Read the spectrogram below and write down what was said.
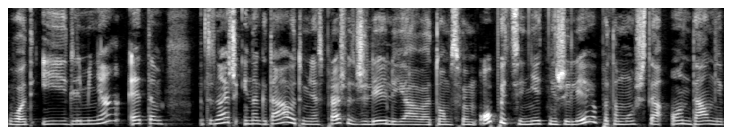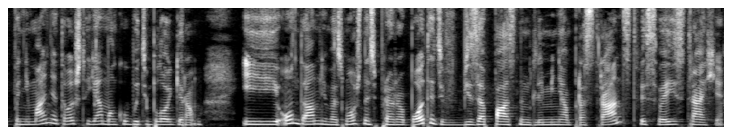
Вот, и для меня это, ты знаешь, иногда вот меня спрашивают, жалею ли я о том своем опыте. Нет, не жалею, потому что он дал мне понимание того, что я могу быть блогером. И он дал мне возможность проработать в безопасном для меня пространстве свои страхи.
